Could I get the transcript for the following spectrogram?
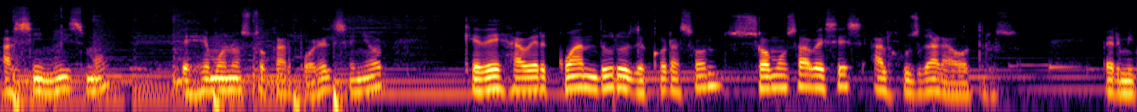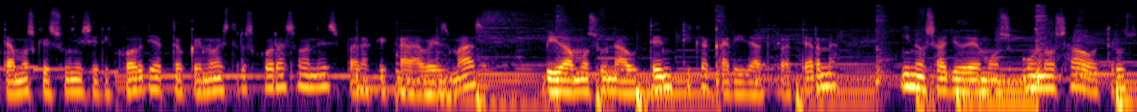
Asimismo, dejémonos tocar por el Señor que deja ver cuán duros de corazón somos a veces al juzgar a otros. Permitamos que su misericordia toque nuestros corazones para que cada vez más vivamos una auténtica caridad fraterna y nos ayudemos unos a otros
